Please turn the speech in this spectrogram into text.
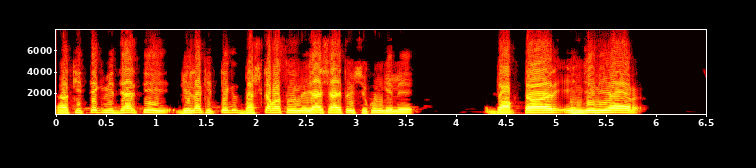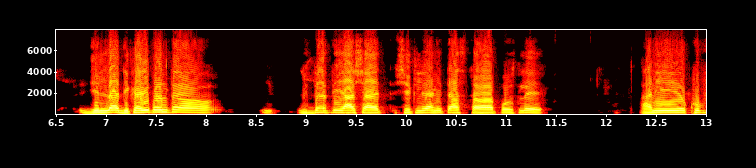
कित्येक विद्यार्थी गेल्या कित्येक दशकापासून या शाळेतून शिकून गेले. डॉक्टर इंजिनियर जिल्हाधिकारीपर्यंत विद्यार्थी या शाळेत शिकले आणि त्या स्थळावर पोहोचले. आणि खूप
